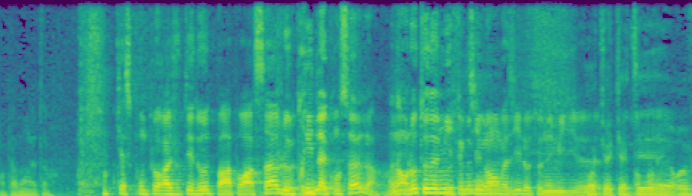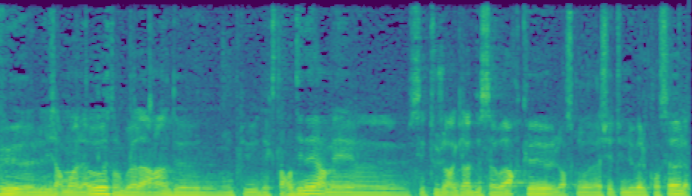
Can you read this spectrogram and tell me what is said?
j'en perds mon latin. Qu'est-ce qu'on peut rajouter d'autre par rapport à ça Le prix de la console Non, l'autonomie, effectivement. ouais. Vas-y, l'autonomie. euh, qui a été parlez. revu euh, légèrement à la hausse, donc voilà, rien de non plus d'extraordinaire, mais euh, c'est toujours agréable de savoir que lorsqu'on achète une nouvelle console,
